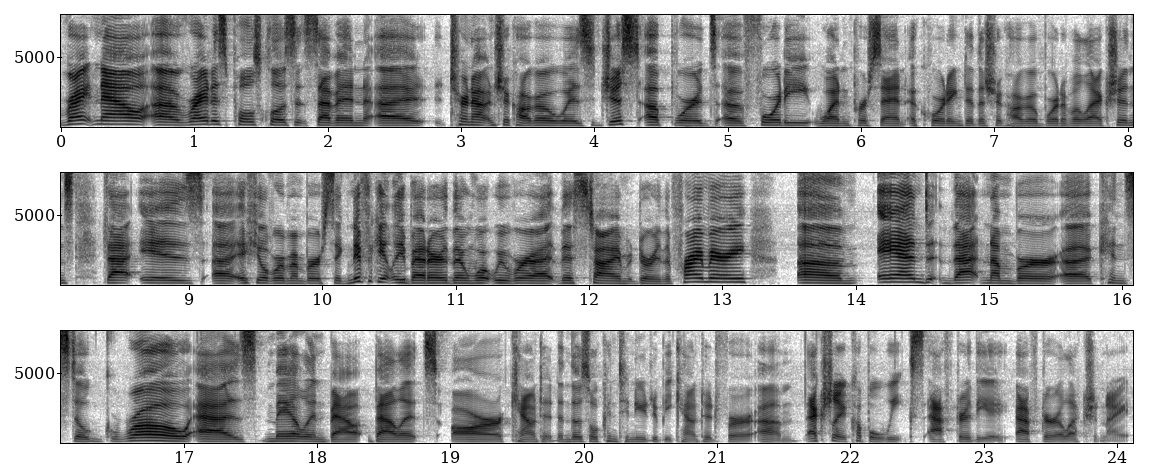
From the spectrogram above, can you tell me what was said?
Right now, uh, right as polls close at seven, uh, turnout in Chicago was just upwards of 41%, according to the Chicago Board of Elections. That is, uh, if you'll remember, significantly better than what we were at this time during the primary. Um, and that number uh, can still grow as mail in ba- ballots are counted. And those will continue to be counted for um, actually a couple weeks after the after election night.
